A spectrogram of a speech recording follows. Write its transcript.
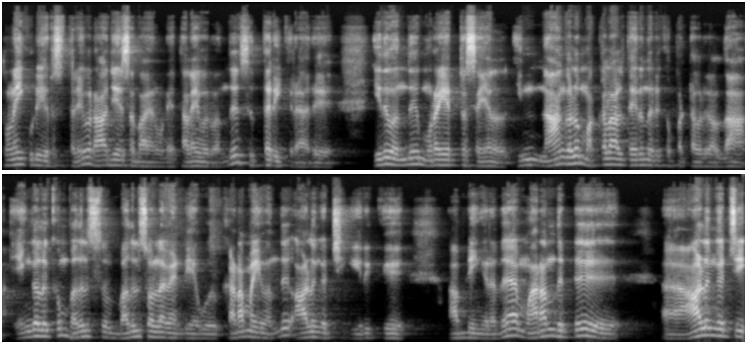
துணை குடியரசுத் தலைவர் ராஜ்யசபாவினுடைய தலைவர் வந்து சித்தரிக்கிறாரு. இது வந்து முறையற்ற செயல். இந் நாங்களும் மக்களால் தேர்ந்தெடுக்கப்பட்டவர்கள் தான். எங்களுக்கும் பதில் பதில் சொல்ல வேண்டிய ஒரு கடமை வந்து ஆளுங்கட்சிக்கு இருக்கு அப்படிங்கிறத மறந்துட்டு ஆளுங்கட்சி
